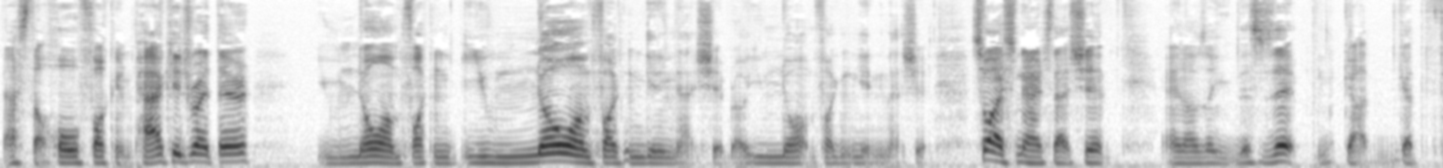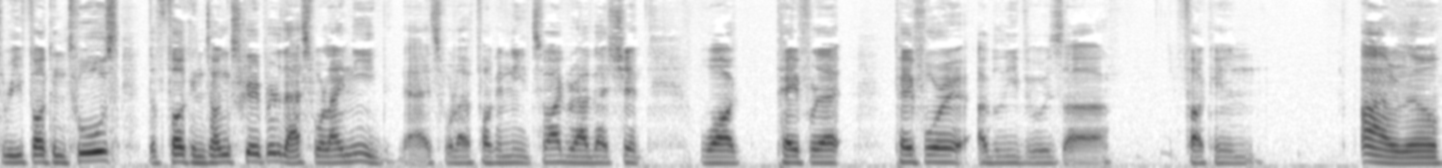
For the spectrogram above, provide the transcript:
that's the whole fucking package right there. You know I'm fucking you know I'm fucking getting that shit, bro. You know I'm fucking getting that shit. So I snatched that shit and I was like, this is it. Got got three fucking tools, the fucking tongue scraper, that's what I need. That's what I fucking need. So I grabbed that shit, walk, pay for that, pay for it. I believe it was uh fucking I don't know,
